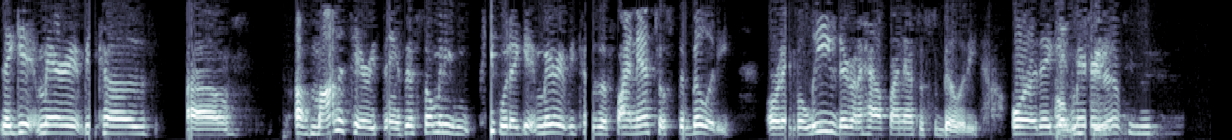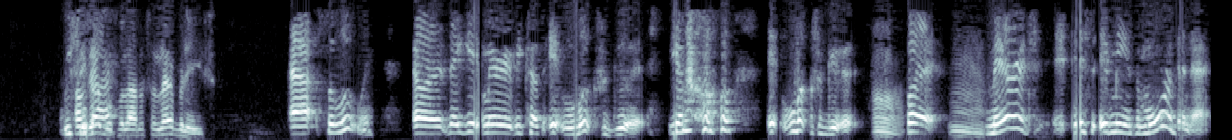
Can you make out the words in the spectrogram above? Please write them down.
they get married because uh, of monetary things. There's so many people that get married because of financial stability, or they believe they're going to have financial stability, or they get oh, married to. We see that with a lot of celebrities. Absolutely. Uh, they get married because it looks good. You know, it looks good. Uh, but mm. marriage, it, it means more than that.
